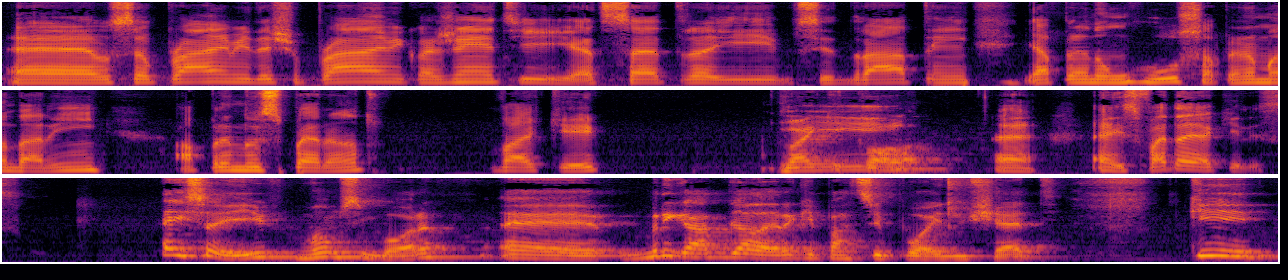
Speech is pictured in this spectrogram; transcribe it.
é, o seu Prime, deixa o Prime com a gente, etc. E se hidratem e aprendam um russo, aprendam mandarim, aprendam Esperanto. Vai que. Vai E- que cola. É isso, vai daí, Aquiles. É isso aí, vamos embora. É, obrigado, galera, que participou aí no chat. Que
